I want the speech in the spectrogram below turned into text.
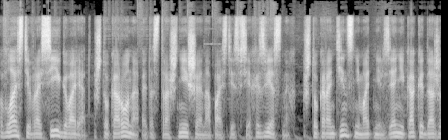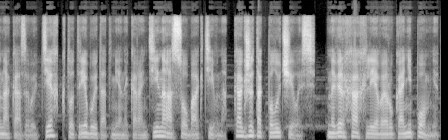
Власти в России говорят, что корона – это страшнейшая напасть из всех известных, что карантин снимать нельзя никак и даже наказывают тех, кто требует отмены карантина особо активно. Как же так получилось? На верхах левая рука не помнит,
